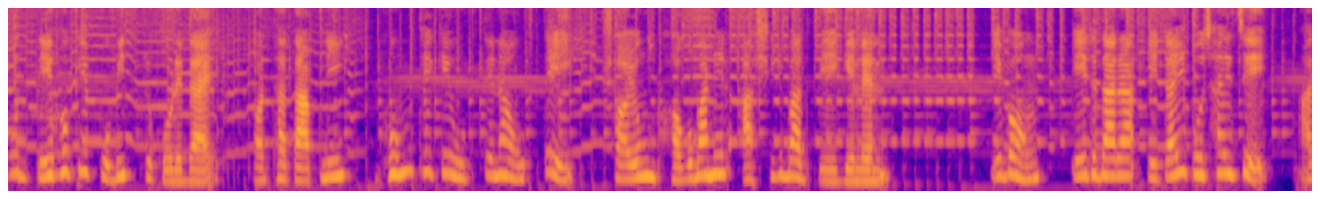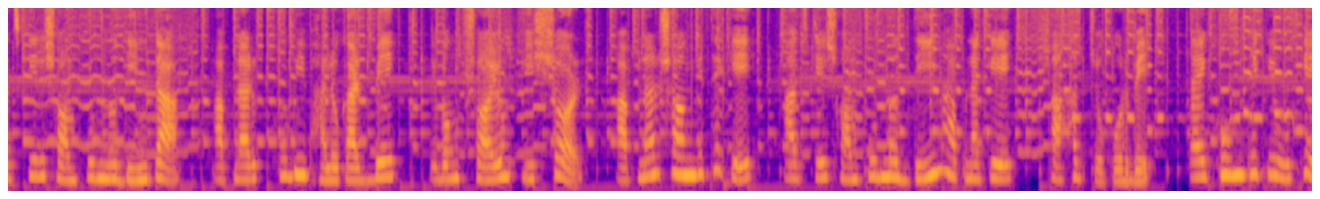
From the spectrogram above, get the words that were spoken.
ও দেহকে পবিত্র করে দেয়। অর্থাৎ আপনি ঘুম থেকে উঠতে না উঠতেই স্বয়ং ভগবানের আশীর্বাদ পেয়ে গেলেন। এবং এর দ্বারা এটাই বোঝায় যে আজকের সম্পূর্ণ দিনটা আপনার খুবই ভালো কাটবে এবং স্বয়ং ঈশ্বর আপনার সঙ্গে থেকে আজকে সম্পূর্ণ দিন আপনাকে সাহায্য করবে। তাই ঘুম থেকে উঠে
